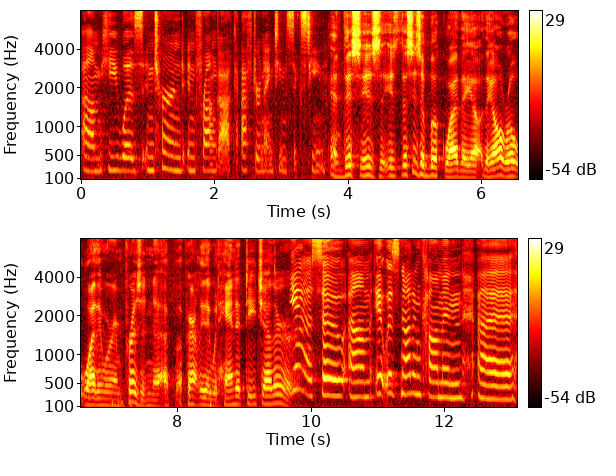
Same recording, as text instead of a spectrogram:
um, he was interned in Frongoch after 1916. And this is, is this is a book why they uh, they all wrote why they were in prison. Uh, apparently, they would hand it to each other. Or? Yeah, so um, it was not uncommon uh,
